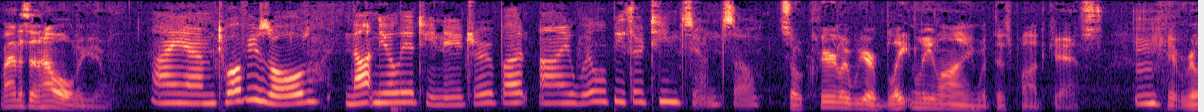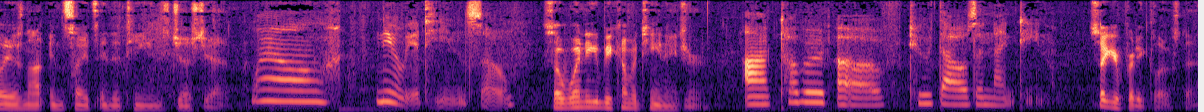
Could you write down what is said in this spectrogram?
Madison, how old are you? I am 12 years old, not nearly a teenager, but I will be 13 soon, so. So clearly, we are blatantly lying with this podcast. Mm. It really is not Insights into Teens just yet. Well, nearly a teen, so. So, when do you become a teenager? October of 2019. So, you're pretty close then.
